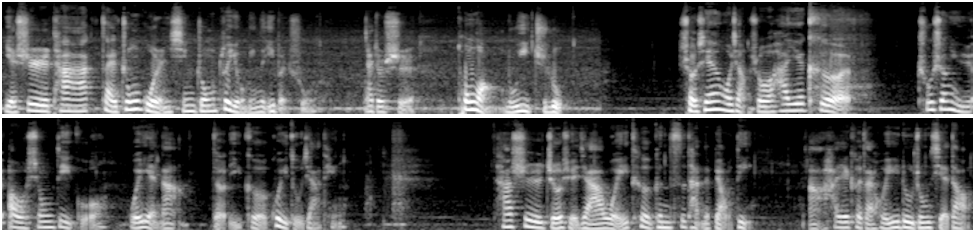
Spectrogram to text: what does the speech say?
也是他在中国人心中最有名的一本书，那就是《通往奴役之路》。首先，我想说，哈耶克出生于奥匈帝国维也纳的一个贵族家庭，他是哲学家维特根斯坦的表弟。啊，哈耶克在回忆录中写道，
